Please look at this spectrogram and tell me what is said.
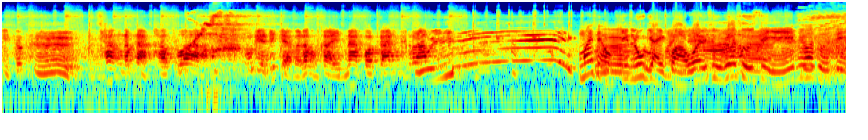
กิจก็คือชั่งน้ำหนักครับว่าทุเรียนที่แกะมาแล้วของใครหนักกว่ากันครับไม่แต่ผมกินลูกใหญ่กว่าเว้ยสูพี่ว่าสูสีพี่ว่าสูสี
